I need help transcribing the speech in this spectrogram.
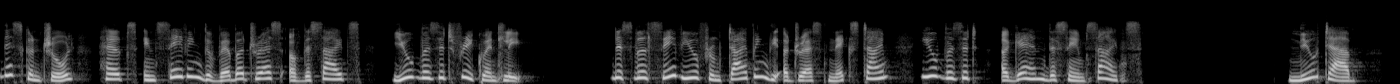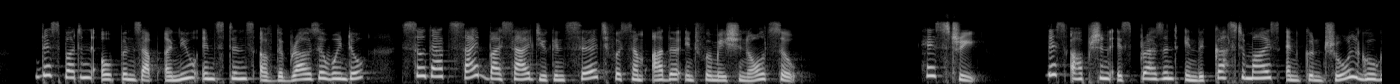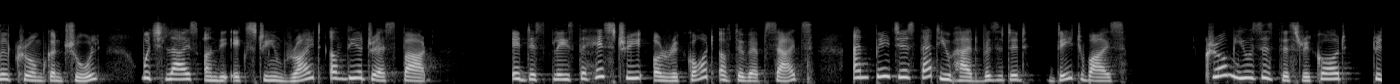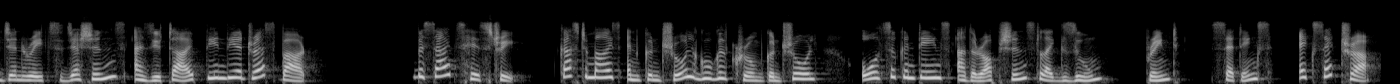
This control helps in saving the web address of the sites you visit frequently. This will save you from typing the address next time you visit again the same sites. New tab. This button opens up a new instance of the browser window so that side by side you can search for some other information also. History. This option is present in the Customize and Control Google Chrome control which lies on the extreme right of the address bar. It displays the history or record of the websites and pages that you had visited date-wise. Chrome uses this record to generate suggestions as you type in the address bar. Besides history, customize and control Google Chrome control also contains other options like zoom, print, settings, etc.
